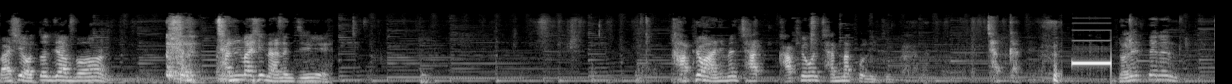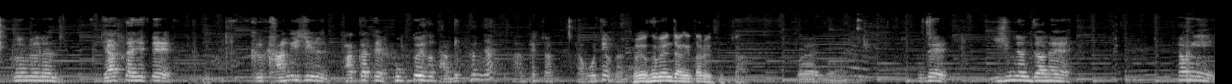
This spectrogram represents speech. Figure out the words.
맛이 어떤지 한번 잔 맛이 나는지. 가평 아니면 잣, 가평은 잔 막걸리지. 잣 같아. 너네 때는 그러면은 대학 다닐 때 그 강의실 바깥에 복도에서 담배 폈냐? 안 폈죠? 아 어디에 그? 저희 흡연장이 따로 있었죠. 뭐야 이거. 근데 20년 전에 형이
